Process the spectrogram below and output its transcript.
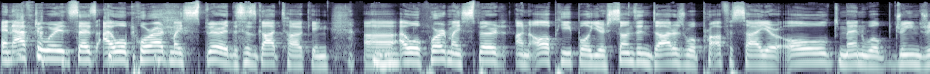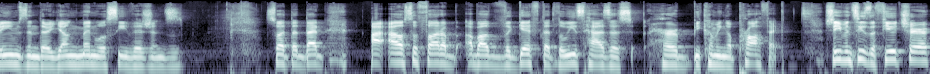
and afterward it says, "I will pour out my spirit." This is God talking. Uh, Mm-hmm. I will pour out my spirit on all people. Your sons and daughters will prophesy. Your old men will dream dreams, and their young men will see visions. So that that I I also thought ab- about the gift that Louise has as her becoming a prophet. She even sees the future.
